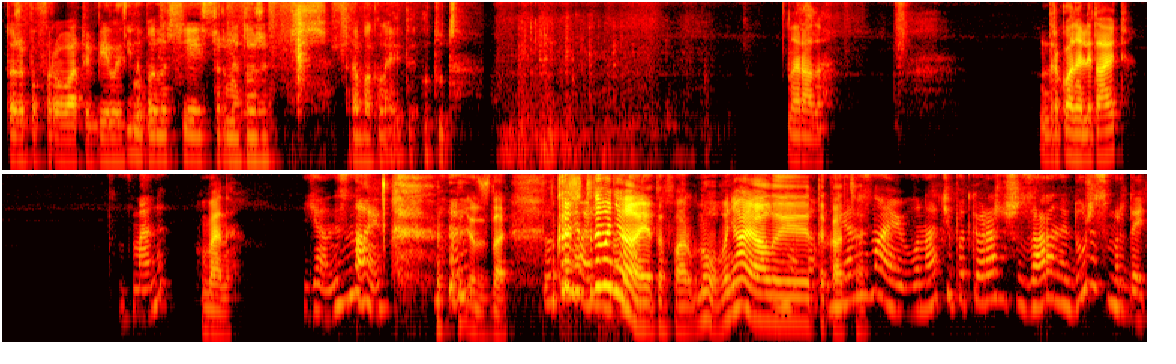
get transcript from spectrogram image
Теж пофарбувати білий. І, напевно, з цієї сторони теж треба клеїти отут. Нарада. Дракони літають? В мене? В мене. Я не знаю. Я не знаю. Тут Ну, коротше, немає це не воняє та фарба. Ну, воняє, але Ну, та- така ну, я це. не знаю, вона типу таке враження, що зараз не дуже смердить,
